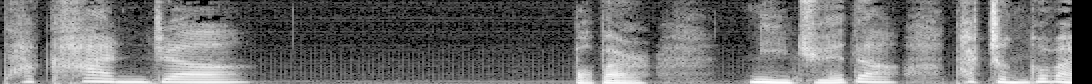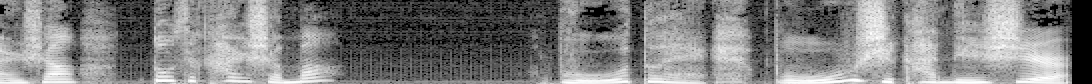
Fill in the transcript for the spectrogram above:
他看着宝贝儿，你觉得他整个晚上都在看什么？不对，不是看电视，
